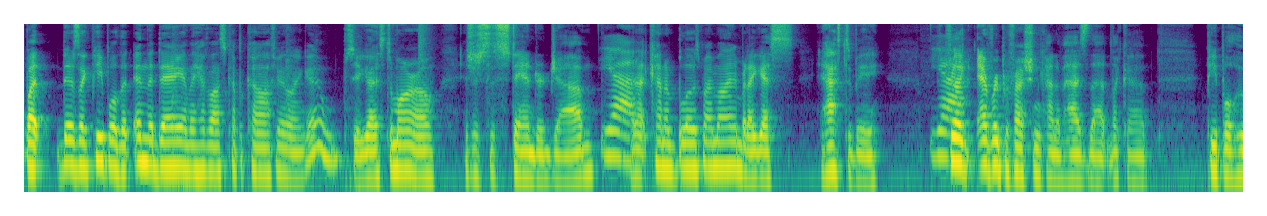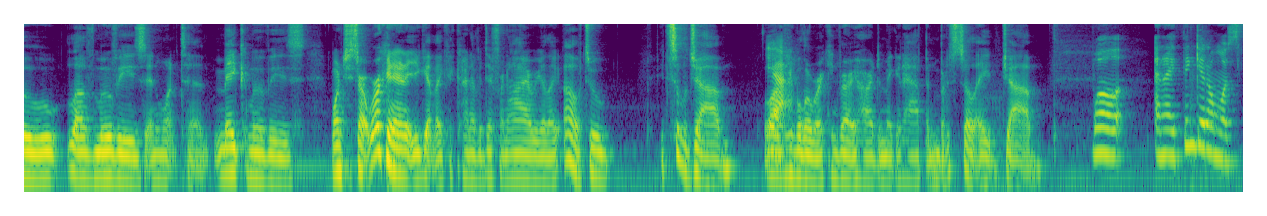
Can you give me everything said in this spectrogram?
But there's like people that end the day and they have the last cup of coffee and like, oh, see you guys tomorrow. It's just a standard job. Yeah. And that kind of blows my mind, but I guess it has to be. yeah, I feel like every profession kind of has that. Like a people who love movies and want to make movies. Once you start working at it, you get like a kind of a different eye where you're like, oh, so it's still a job. A lot Yeah. of people are working very hard to make it happen, but it's still a job. Well, and I think it almost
